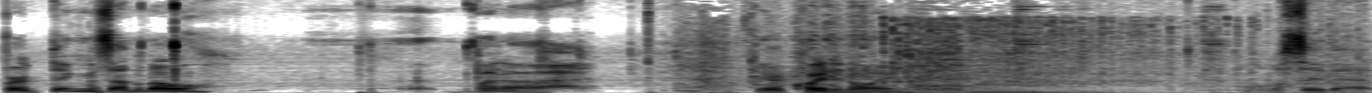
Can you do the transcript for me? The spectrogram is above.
bird things. I don't know, but uh, they're quite annoying. We'll say that.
